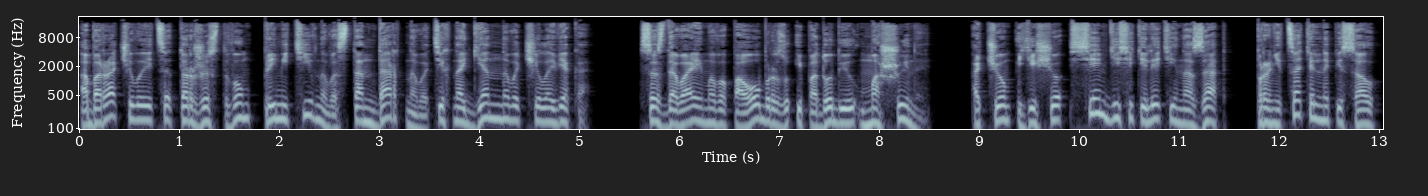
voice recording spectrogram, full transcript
оборачивается торжеством примитивного, стандартного техногенного человека, создаваемого по образу и подобию машины, о чем еще семь десятилетий назад проницательно писал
